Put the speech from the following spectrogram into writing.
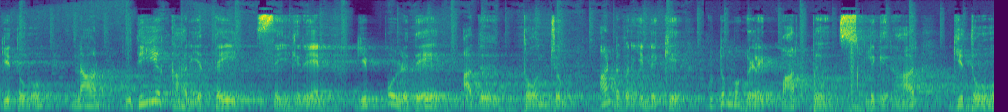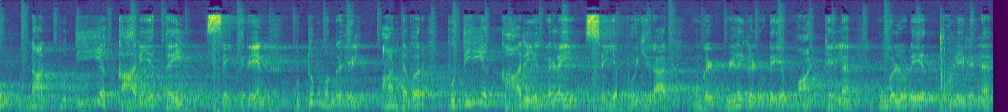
இதோ நான் புதிய காரியத்தை செய்கிறேன். இப்பொழுதே அது தோன்றும். ஆண்டவர் இன்றைக்கு குடும்பங்களை பார்த்து சொல்லுகிறார். இதோ நான் புதிய காரியத்தை செய்கிறேன். குடும்பங்களில் ஆண்டவர் புதிய காரியங்களை செய்ய போகிறார். உங்கள் பிள்ளைகளுடைய வாழ்க்கையில் உங்களுடைய தொழிலில்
